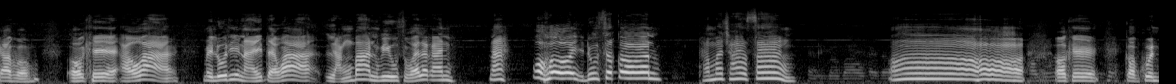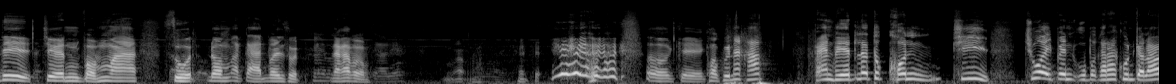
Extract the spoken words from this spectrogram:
ครับผม โอเค เอาว่าไม่รู้ที่ไหน แต่ว่าหลังบ้านวิวสวยแล้วกัน นะ โอ้โหยดูสะก่อน ธรรมชาติสร้างอ๋อโอเค ขอบคุณที่เชิญผมมาสูดดมอากาศบริสุทธิ์นะครับผม โอเค ขอบคุณนะครับแฟนเพจและทุกคนที่ช่วยเป็นอุปการะคุณกับเรา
